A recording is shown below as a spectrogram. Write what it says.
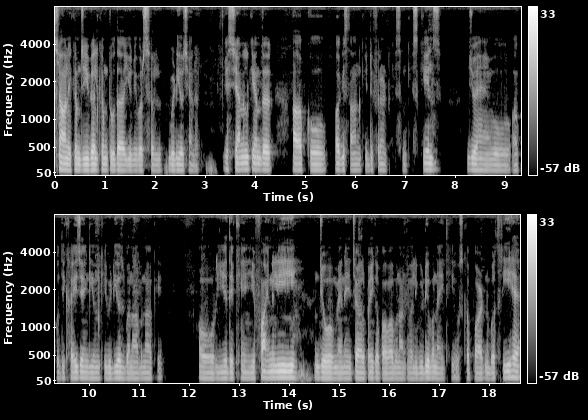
अस्सलाम जी welcome to the universal video channel इस चैनल के अंदर आपको पाकिस्तान की डिफरेंट किस्म की स्केल्स जो हैं, वो आपको दिखाई जाएँगी उनकी वीडियोस बना बना के। और ये देखें, ये फाइनली जो मैंने चार पाई का पावा बनाने वाली वीडियो बनाई थी, उसका पार्ट नंबर थ्री है।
